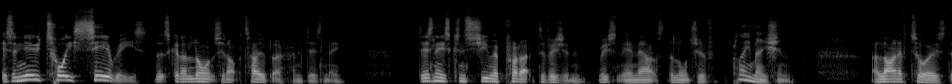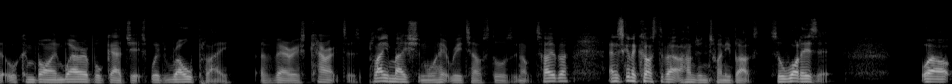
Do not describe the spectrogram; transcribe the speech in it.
it's a new toy series that's going to launch in October from Disney. Disney's consumer product division recently announced the launch of Playmation, a line of toys that will combine wearable gadgets with role play of various characters. Playmation will hit retail stores in October, and it's going to cost about 120 bucks. So what is it? Well,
